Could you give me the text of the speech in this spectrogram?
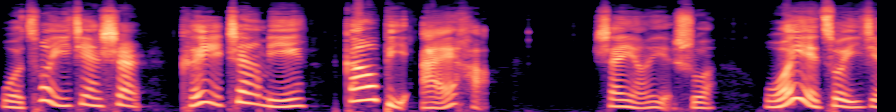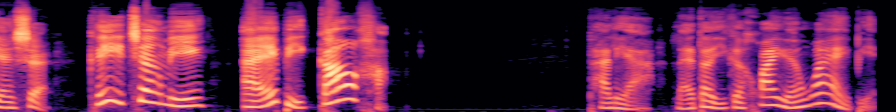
我做一件事儿，可以证明高比矮好。”山羊也说：“我也做一件事儿。”可以证明矮比高好。他俩来到一个花园外边，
